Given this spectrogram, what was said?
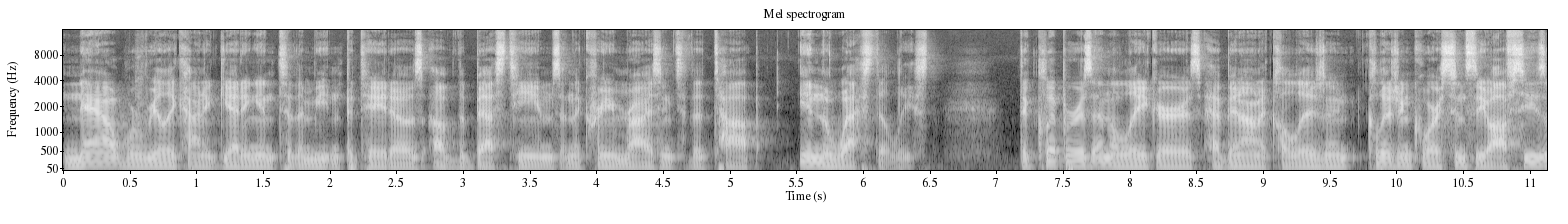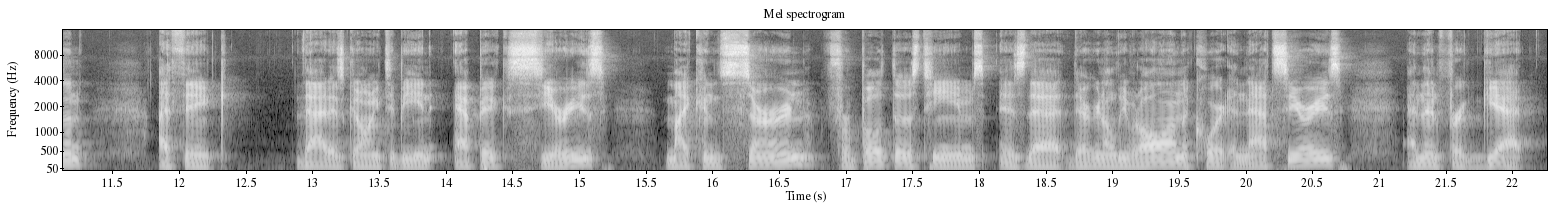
Now we're really kind of getting into the meat and potatoes of the best teams and the cream rising to the top in the West, at least the Clippers and the Lakers have been on a collision collision course since the offseason. I think that is going to be an epic series. My concern for both those teams is that they're going to leave it all on the court in that series and then forget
